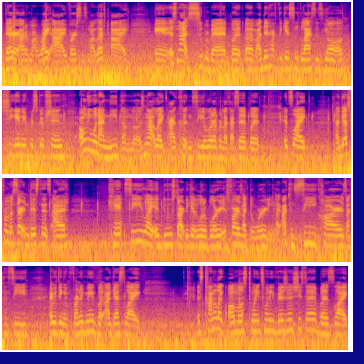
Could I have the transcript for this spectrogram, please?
better out of my right eye versus my left eye. And it's not super bad but um, i did have to get some glasses y'all. She gave me a prescription only when i need them though. It's not like i couldn't see or whatever like i said but it's like i guess from a certain distance i can't see like it do start to get a little blurry as far as like the wording. Like i can see cars i can see everything in front of me but i guess like it's kind of like almost 2020 vision she said but it's like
